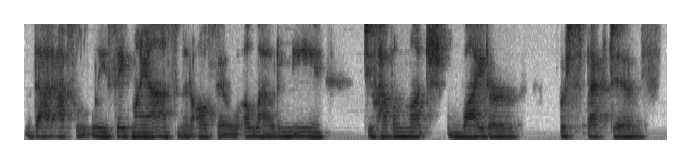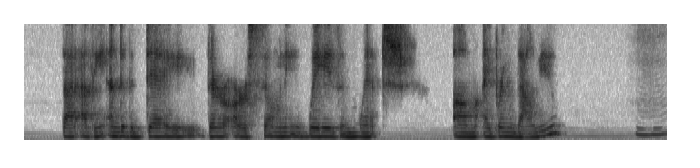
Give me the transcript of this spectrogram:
that absolutely saved my ass. And it also allowed me to have a much wider perspective that at the end of the day, there are so many ways in which um, I bring value. Mm-hmm.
